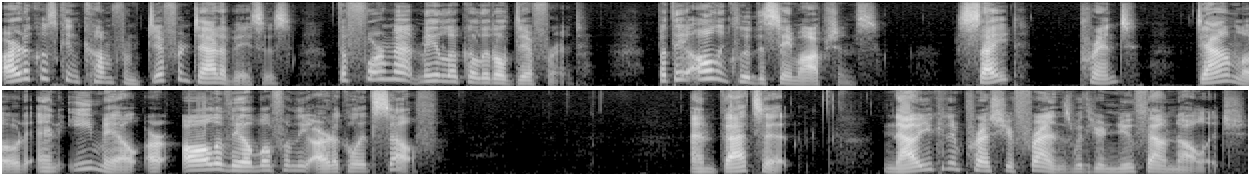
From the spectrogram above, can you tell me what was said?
articles can come from different databases, the format may look a little different but they all include the same options. Cite, print, download, and email are all available from the article itself. And that's it. Now you can impress your friends with your newfound knowledge.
